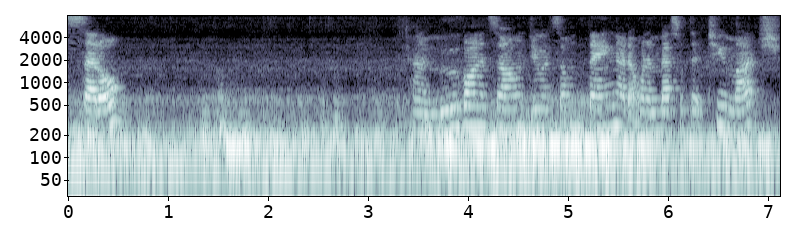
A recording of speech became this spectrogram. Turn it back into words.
Settle. Kind of move on its own, do its own thing. I don't want to mess with it too much.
